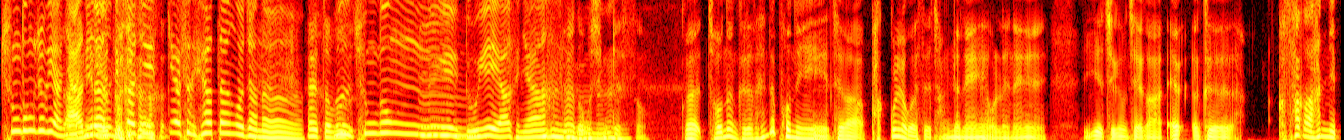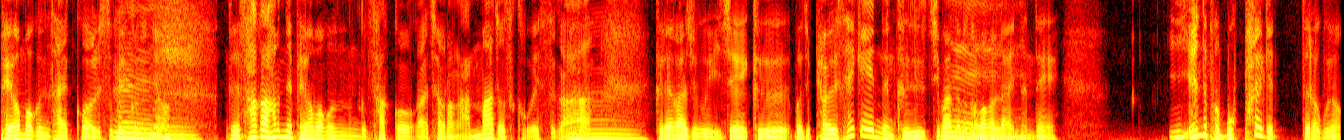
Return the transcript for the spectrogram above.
충동적이 아니야. 아니라는 여태까지 계속 해왔다는 거잖아. 네, 무슨 충동의 음. 노예야 그냥. 그냥 너무 그거는. 신기했어. 그 저는 그래서 핸드폰이 제가 바꾸려고 했어요 작년에 원래는 이게 지금 제가 에, 그 사과 한 입 베어 먹은 살 걸 쓰고 있거든요. 음. 그 사과 한 입 베어 먹은 그 사거가 저랑 안 맞아서 그 OS가 음. 그래가지고 이제 그 뭐지 별 세 개 있는 그 집안으로 네. 넘어갈라 했는데 이 핸드폰 못 팔겠더라고요.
